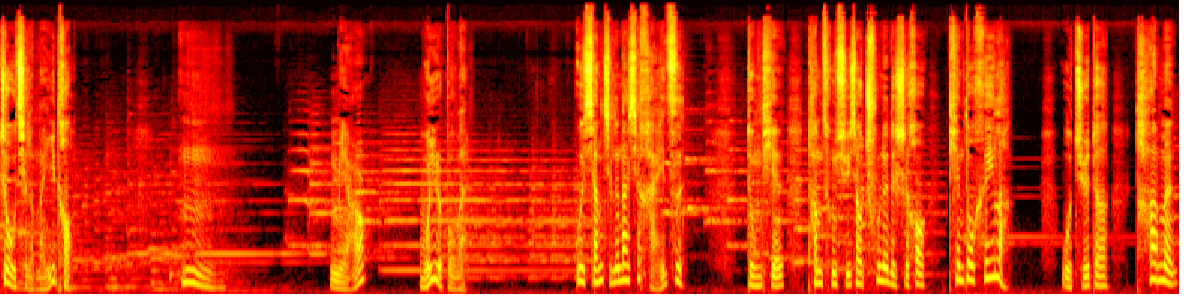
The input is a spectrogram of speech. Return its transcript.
皱起了眉头。嗯，苗，威尔伯问。我想起了那些孩子，冬天他们从学校出来的时候。天都黑了，我觉得他们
